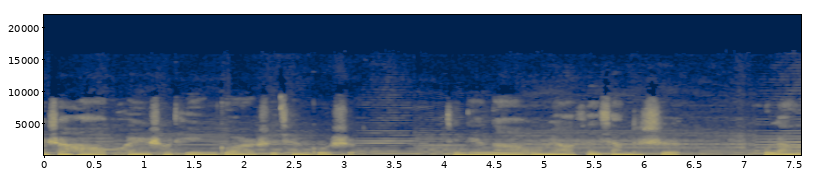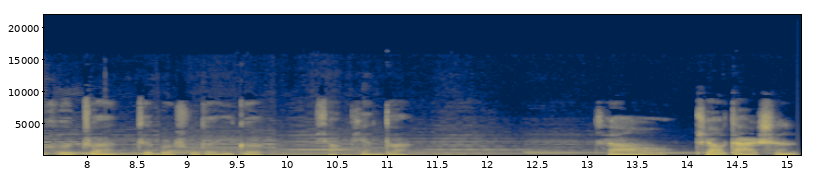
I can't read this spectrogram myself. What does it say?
晚上好，欢迎收听过儿睡前故事。今天呢，我们要分享的是《呼兰河传》这本书的一个小片段，叫《跳大神》，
